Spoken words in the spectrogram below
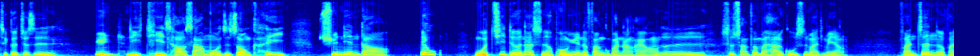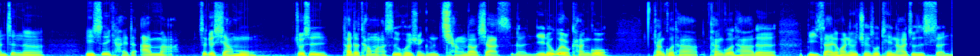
这个就是运体体操沙漠之中，可以训练到哎。我记得那时候彭于晏的翻滚吧男孩好像就是是算翻拍他的故事吗？怎么样？反正呢，反正呢，李世凯的鞍马这个项目，就是他的汤马斯回旋根本强到吓死人。你如果有看过看过他看过他的比赛的话，你会觉得说天哪，就是神。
